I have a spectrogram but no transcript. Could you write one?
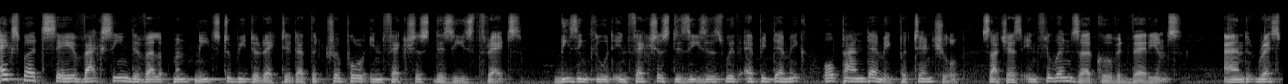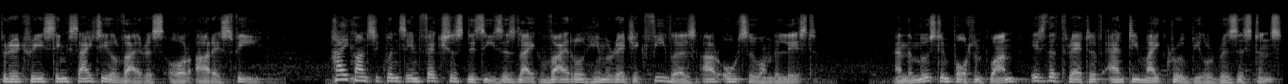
Experts say vaccine development needs to be directed at the triple infectious disease threats. These include infectious diseases with epidemic or pandemic potential, such as influenza COVID variants, and respiratory syncytial virus or RSV. High consequence infectious diseases like viral hemorrhagic fevers are also on the list. And the most important one is the threat of antimicrobial resistance,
